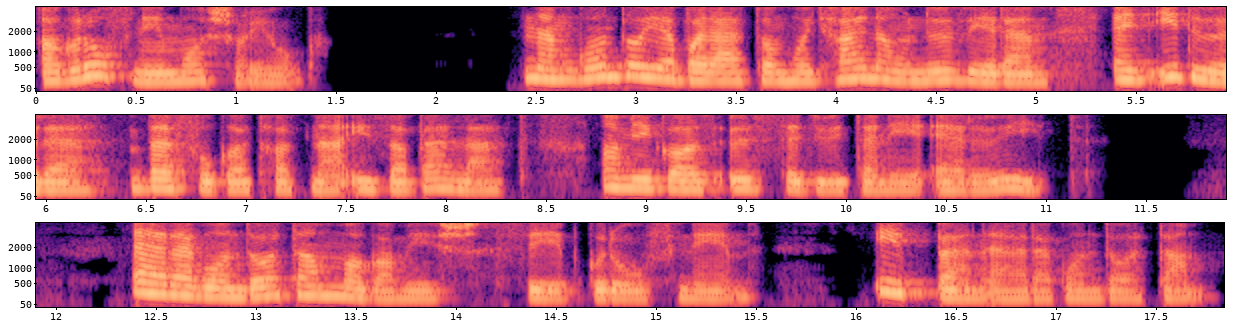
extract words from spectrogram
A grófné mosolyog. Nem gondolja, barátom, hogy hajnaú nővérem egy időre befogadhatná Izabellát, amíg az összegyűjtené erőit? Erre gondoltam magam is, szép grófném. Éppen erre gondoltam.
